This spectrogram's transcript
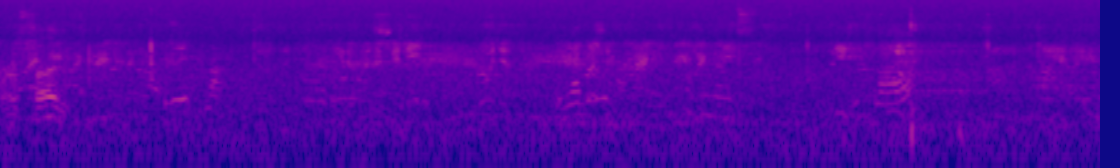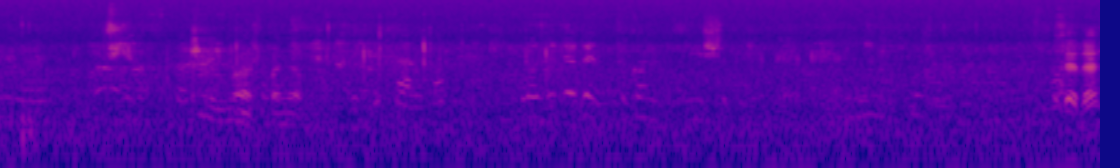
Красавец. Ну, знаешь, понятно. Все, так?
